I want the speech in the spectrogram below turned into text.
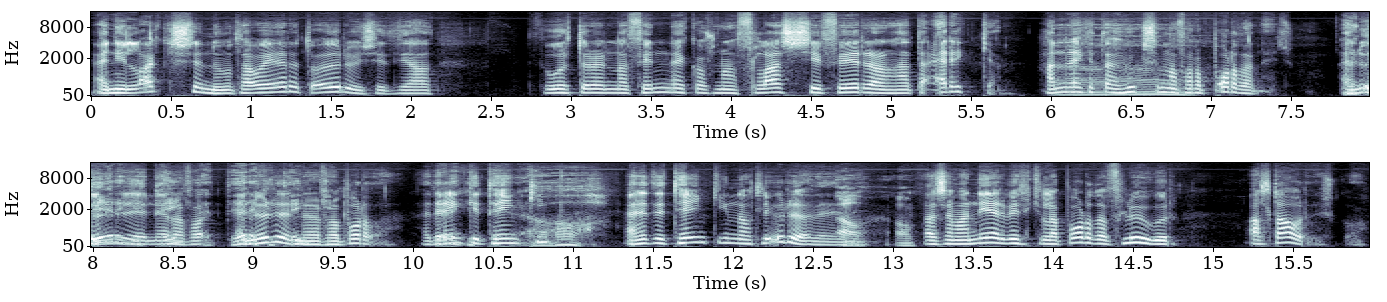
en í lagsinum þá er þetta öðruvísi því að þú ert að finna eitthvað svona flassi fyrir hann þetta ergjan, hann er ekkert að hugsa um að fara að borða neitt sko. en urðin er, er er að fara að borða þetta er engin tenging, en þetta er tenging náttúrulega já. þar sem hann er virkilega að borða flugur allt árið sko.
